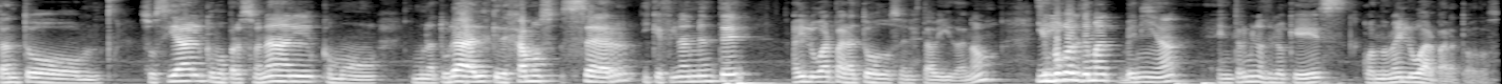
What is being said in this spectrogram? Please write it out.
tanto mm, social como personal, como, como natural, que dejamos ser y que finalmente hay lugar para todos en esta vida, ¿no? Y un Sí. poco el tema venía en términos de lo que es cuando no hay lugar para todos,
